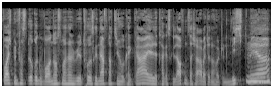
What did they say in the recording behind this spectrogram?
Boah, ich bin fast irre geworden. Du hast mal dann wieder Todes genervt. Dachte ich mir, okay, geil, der Tag ist gelaufen. Sascha arbeitet dann heute nicht mehr.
